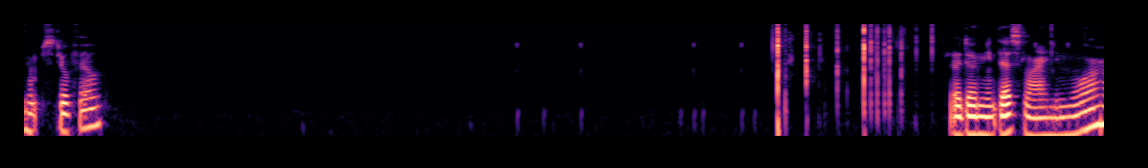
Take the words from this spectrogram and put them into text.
Nope, still failed. Okay, I don't need this line anymore.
